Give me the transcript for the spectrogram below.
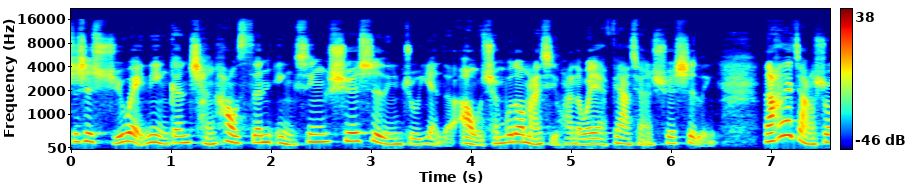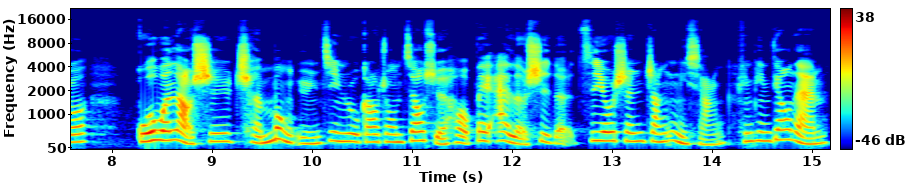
就是许玮宁跟陈浩森、影星薛仕凌主演的啊、哦，我全部都蛮喜欢的，我也非常喜欢薛仕凌。然后他在讲说。国文老师陈梦云进入高中教学后，被爱了似的资优生张义祥频频刁难。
